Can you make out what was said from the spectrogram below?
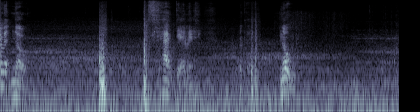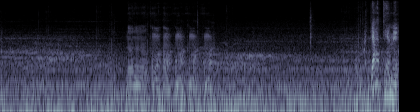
Damn it, no. God damn it. Okay. No. No, no, no. Come on, come on, come on, come on, come on. God damn it.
